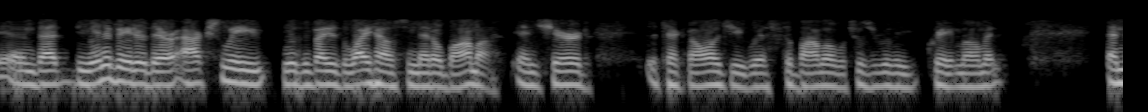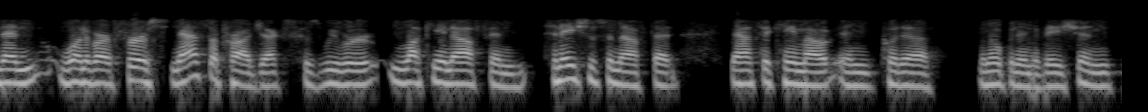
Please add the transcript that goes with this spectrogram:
and that the innovator there actually was invited to the White House and met Obama and shared the technology with Obama, which was a really great moment. And then one of our first NASA projects, because we were lucky enough and tenacious enough that NASA came out and put a an open innovation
